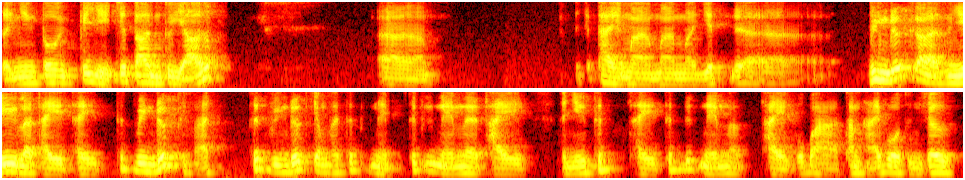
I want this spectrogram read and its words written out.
Tự nhiên tôi cái gì chứ tên tôi dở lắm. À, thầy mà mà mà dịch uh, viên đức là như là thầy thầy thích viên đức thì phải. Thích viên đức chứ không phải thích đức niệm. Thích đức niệm là thầy là như thích thầy thích đức niệm là thầy của bà thanh hải vô thường sư.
